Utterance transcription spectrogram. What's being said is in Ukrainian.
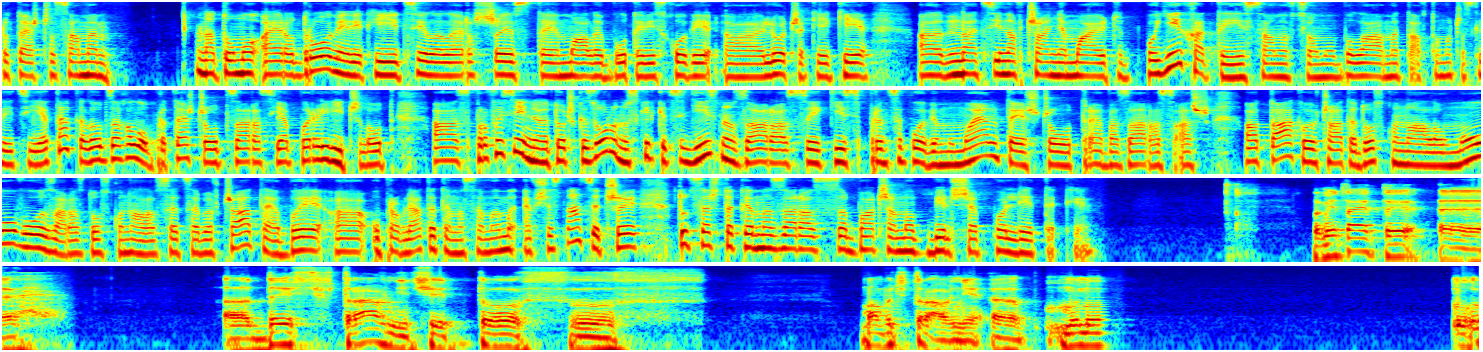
про те, що саме на тому аеродромі, в який цілили рашисти, мали бути військові е, льотчики, які е, на ці навчання мають поїхати, і саме в цьому була мета, в тому числі і цієї атаки. Але от загалом про те, що от зараз я перелічила, от а з професійної точки зору, наскільки це дійсно зараз якісь принципові моменти, що от треба зараз аж а, так вивчати досконало мову, зараз досконало все це вивчати, аби а, управляти тими самими F-16? Чи тут все ж таки ми зараз бачимо більше політики? Пам'ятаєте, е, е, десь в травні, чи то мабуть, в травні е, минулого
